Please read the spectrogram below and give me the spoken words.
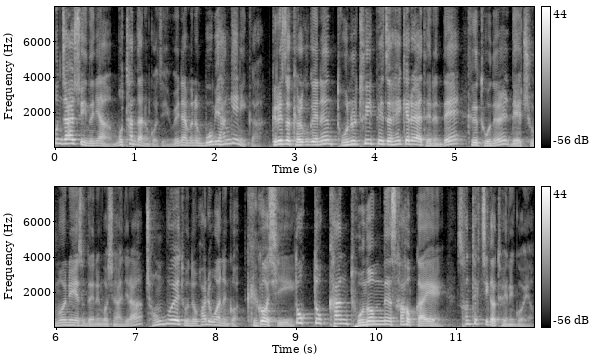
혼자 할 수 있느냐? 못 한다는 거지. 왜냐하면 몸이 한계니까. 그래서 결국에는 돈을 투입해서 해결해야 되는데 그 돈을 내 주머니에서 내는 것이 아니라 정부의 돈을 활용하는 것. 그것이 똑똑한 돈 없는 사업가의 선택지가 되는 거예요.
